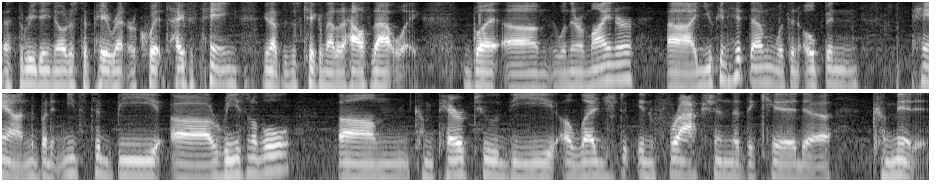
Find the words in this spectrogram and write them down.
a, three day notice to pay rent or quit type of thing. You're gonna have to just kick them out of the house that way. But um, when they're a minor, uh, you can hit them with an open hand, but it needs to be uh, reasonable um, compared to the alleged infraction that the kid uh, committed.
